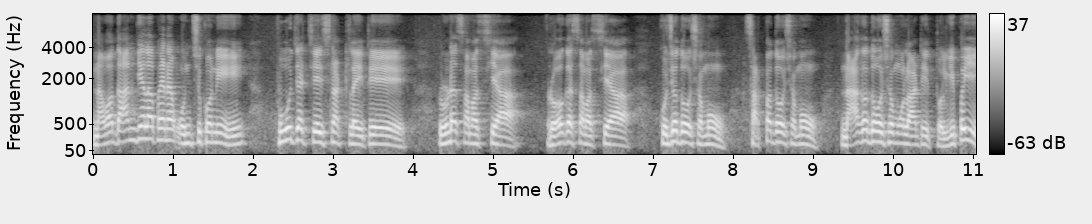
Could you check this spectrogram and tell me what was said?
నవధాన్యాల పైన ఉంచుకొని పూజ చేసినట్లయితే రుణ సమస్య రోగ సమస్య కుజదోషము సర్పదోషము నాగదోషము లాంటివి తొలగిపోయి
